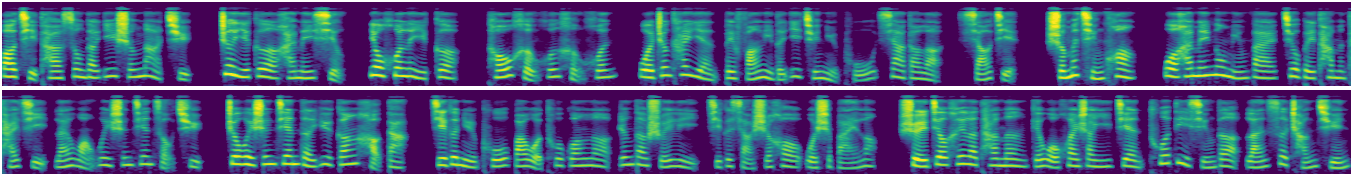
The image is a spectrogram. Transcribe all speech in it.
抱起他送到医生那去，这一个还没醒，又昏了一个，头很昏很昏。我睁开眼，被房里的一群女仆吓到了。小姐，什么情况？我还没弄明白，就被他们抬起来往卫生间走去。这卫生间的浴缸好大，几个女仆把我脱光了，扔到水里。几个小时后，我是白了，水就黑了。他们给我换上一件拖地型的蓝色长裙。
